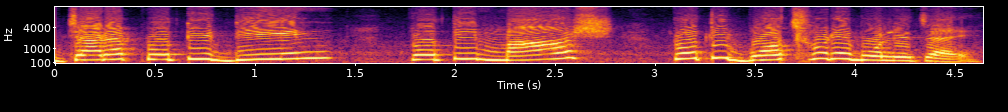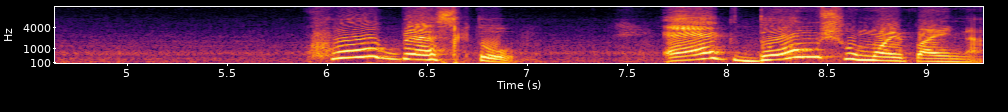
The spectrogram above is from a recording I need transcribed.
যারা প্রতিদিন, প্রতি মাস, প্রতি বছরে বলে যায়, খুব ব্যস্ত, একদম সময় পাই না।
